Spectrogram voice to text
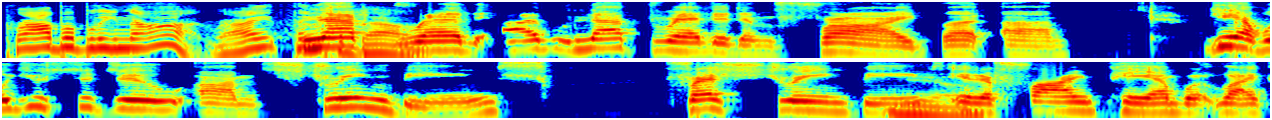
Probably not, right? Think not it. bread. I would not breaded and fried, but um, yeah, we used to do um string beans, fresh string beans Yeah. in a frying pan with like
